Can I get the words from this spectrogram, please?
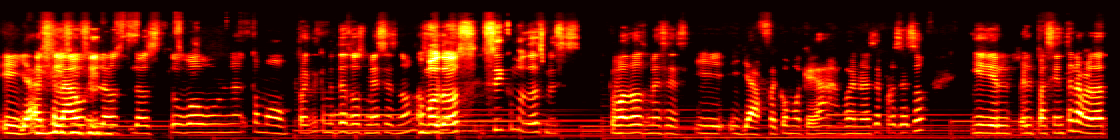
Y ya Clau los, los tuvo un, como prácticamente dos meses, ¿no? Como dos, sí, como dos meses. Como dos meses. Y, y, ya fue como que, ah, bueno, ese proceso. Y el, el paciente, la verdad,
